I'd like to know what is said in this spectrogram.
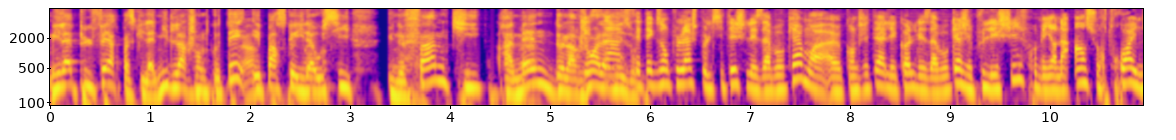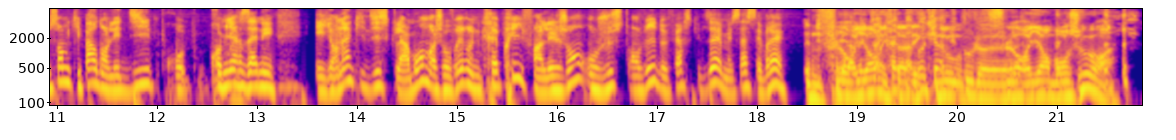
Mais il a pu le faire parce qu'il a mis de l'argent de côté Ah. et parce qu'il a aussi une femme qui ramène de l'argent à Mais la maison. Cet exemple-là, je peux le citer chez les avocats. Moi, euh, quand j'étais à l'école des avocats, j'ai plus les chiffres, mais il y en a un sur trois, il me semble, qui part dans les dix pro- premières années. Et il y en a qui disent clairement, moi, je vais ouvrir une crêperie. Enfin, les gens ont juste envie de faire ce qu'ils aiment, et ça, c'est vrai. Florian est avec nous. coup, le- Florian, bonjour.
